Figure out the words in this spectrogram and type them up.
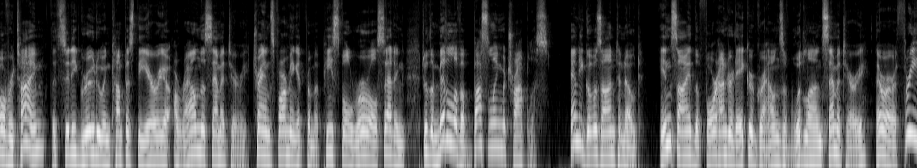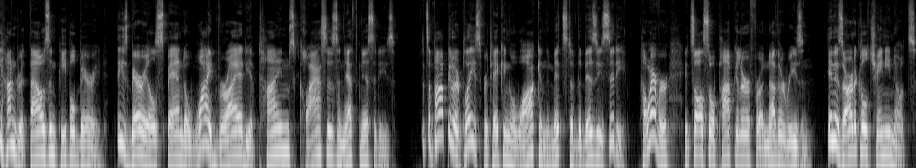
Over time, the city grew to encompass the area around the cemetery, transforming it from a peaceful rural setting to the middle of a bustling metropolis. And he goes on to note Inside the 400 acre grounds of Woodlawn Cemetery, there are 300,000 people buried. These burials spanned a wide variety of times, classes, and ethnicities. It's a popular place for taking a walk in the midst of the busy city. However, it's also popular for another reason. In his article, Cheney notes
